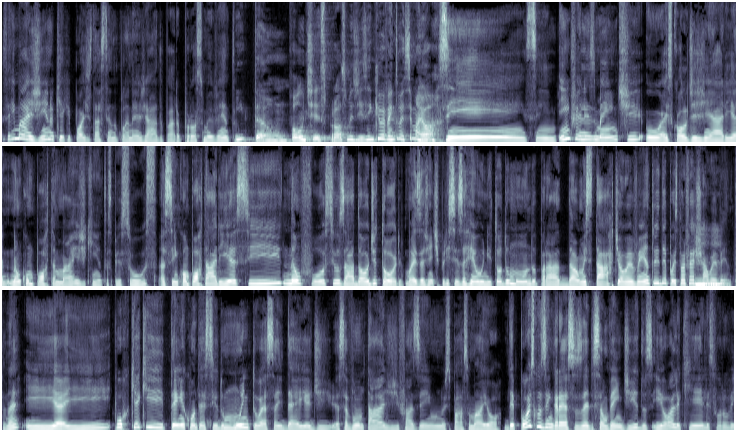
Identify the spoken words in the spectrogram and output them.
Você imagina o que, é que pode estar sendo planejado para o próximo evento? então, fontes próximas dizem que o evento vai ser maior. Sim, sim. Infelizmente, o- a escola de engenharia não comporta mais de 500 pessoas. Assim, comportaria se não fosse usado o auditório. Mas a gente precisa reunir todo mundo para dar um start ao evento e depois para fechar o evento, né? E aí, por que que tem acontecido muito essa ideia de essa vontade de fazer um no espaço maior? Depois que os ingressos eles são vendidos e olha que eles foram vendidos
